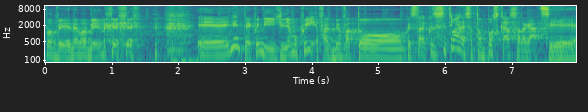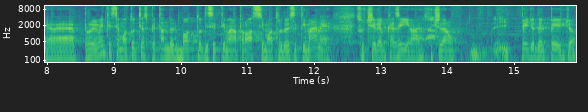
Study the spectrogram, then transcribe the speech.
Va bene, va bene. E niente, quindi chiudiamo qui. Abbiamo fatto. Questa, questa settimana è stata un po' scarsa, ragazzi. Eh, probabilmente stiamo tutti aspettando il botto di settimana prossima. Tra due settimane succede un casino, eh. succederà il peggio del peggio.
